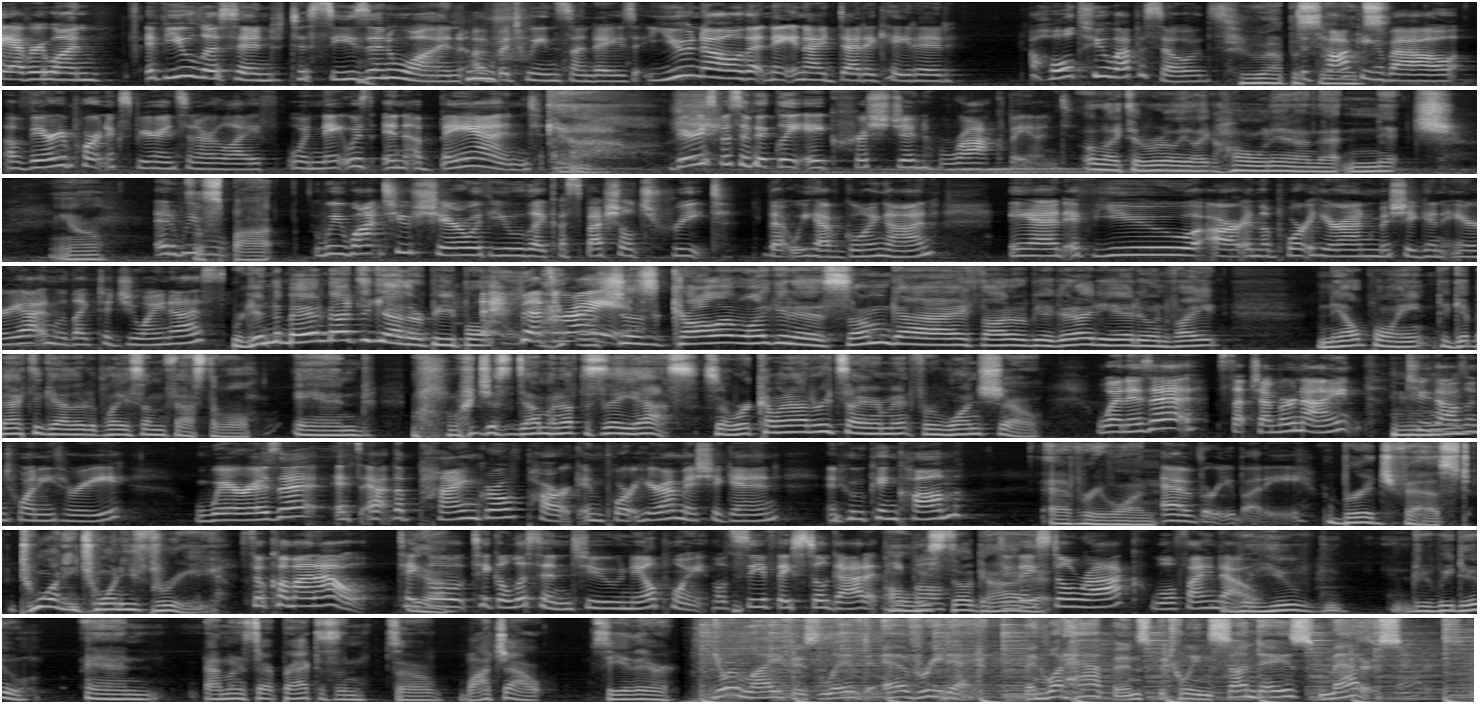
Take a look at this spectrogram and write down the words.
Okay, everyone. If you listened to season one of Between Sundays, you know that Nate and I dedicated a whole two episodes Two episodes. to talking about a very important experience in our life when Nate was in a band. Very specifically, a Christian rock band. I like to really like hone in on that niche, you know, And we spot. we want to share with you like a special treat that we have going on. And if you are in the Port Huron, Michigan area and would like to join us, We're getting the band back together, people. That's right. Let's just call it like it is. Some guy thought it would be a good idea to invite Nail Point to get back together to play some festival. And we're just dumb enough to say yes. So we're coming out of retirement for one show. when is it? September 9th, mm-hmm. 2023. Where is it? It's at the Pine Grove Park in Port Huron, Michigan. And who can come? Everyone. Everybody. Bridgefest 2023. So come on out. Take Yeah. a take a listen to Nail Point. Let's see if they still got it, Oh, people. we still got it. Do they still rock? We'll find out. You, we do. And I'm going to start practicing. So watch out. See you there. Your life is lived every day, and what happens between Sundays matters.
